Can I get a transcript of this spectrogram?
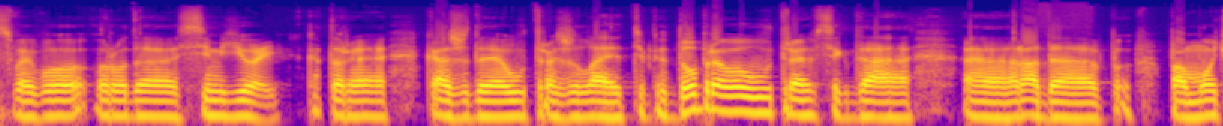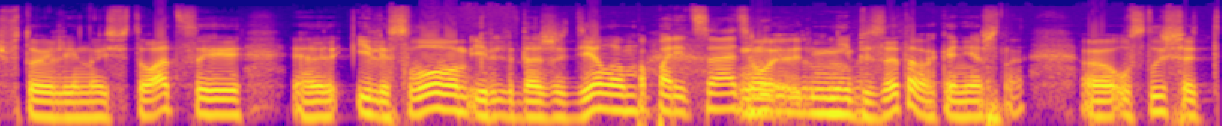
своего рода семьей, которая каждое утро желает тебе доброго утра, всегда рада помочь в той или иной ситуации, или словом, или даже делом. Попорицать. Но не без этого, конечно. Услышать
